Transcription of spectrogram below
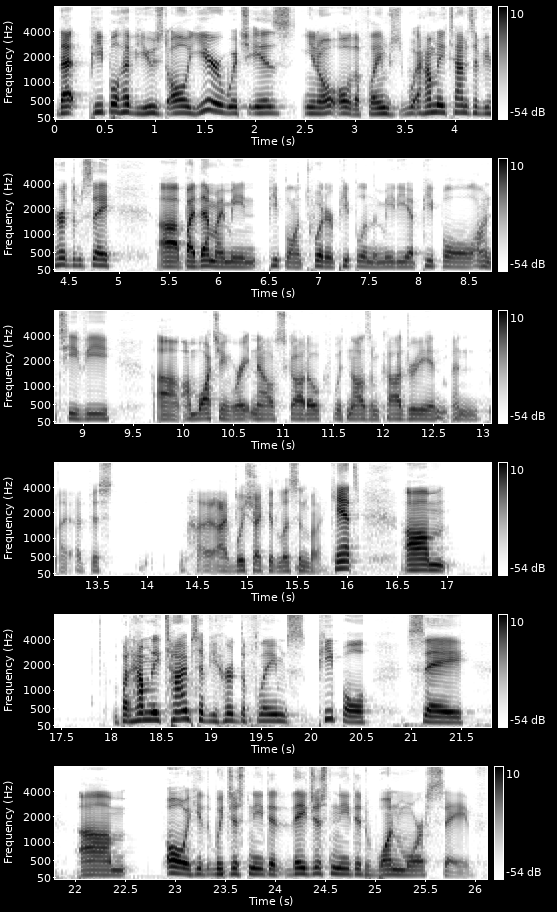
that people have used all year, which is, you know, oh, the Flames. How many times have you heard them say, uh, by them, I mean people on Twitter, people in the media, people on TV. Uh, I'm watching right now Scott Oake with Nazem Kadri, and, and I, I just I, I, wish I could listen, but I can't. Um, but how many times have you heard the Flames people say, um, "Oh, he, we just needed they just needed one more save."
